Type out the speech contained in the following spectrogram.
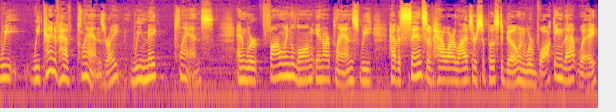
We, we kind of have plans, right? We make plans and we're following along in our plans. We have a sense of how our lives are supposed to go, and we're walking that way.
